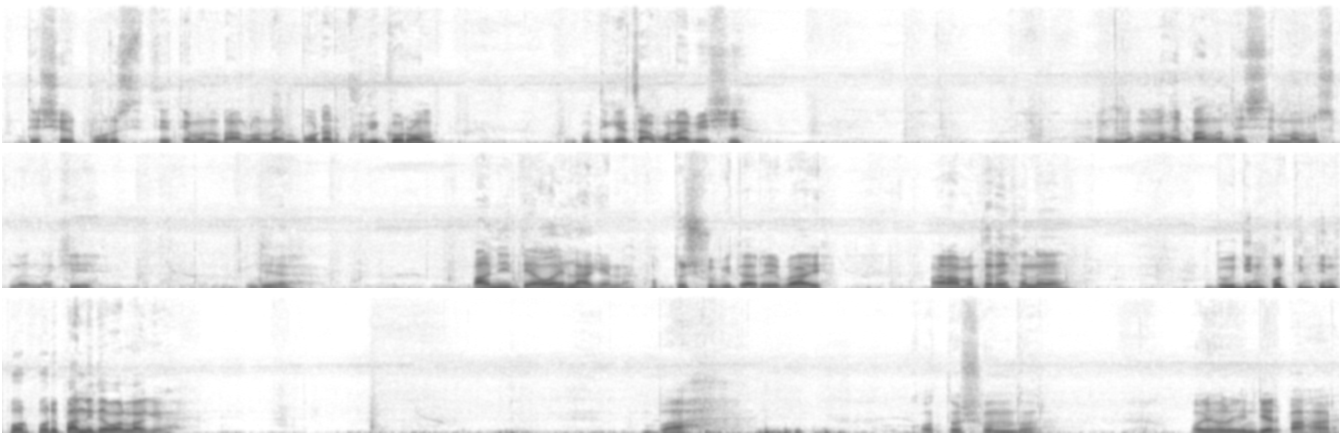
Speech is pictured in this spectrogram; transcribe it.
দেশের পরিস্থিতি তেমন ভালো না বর্ডার খুবই গরম, ওদিকে যাব না বেশি। এগুলো মনে হয় বাংলাদেশের মানুষগুলো নাকি যে পানি দেওয়াই লাগে না, কত সুবিধা রে ভাই। আর আমাদের এখানে দুই দিন পর, তিন দিন পর পরে পানি দেওয়া লাগে। বাহ, কত সুন্দর। ওই হলো ইন্ডিয়ার পাহাড়।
